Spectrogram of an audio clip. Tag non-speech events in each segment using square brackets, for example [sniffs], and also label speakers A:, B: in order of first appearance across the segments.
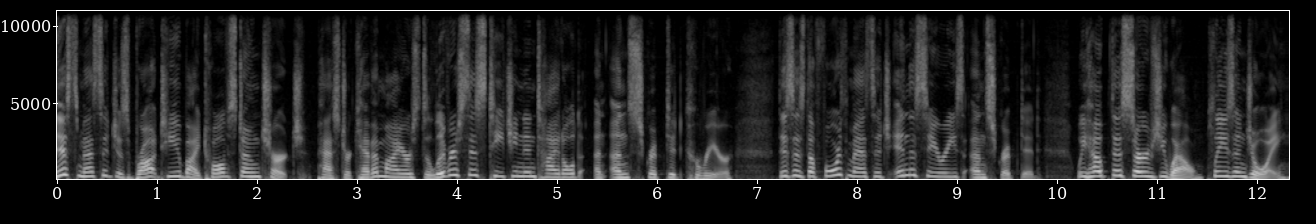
A: This message is brought to you by 12 Stone Church. Pastor Kevin Myers delivers this teaching entitled An Unscripted Career. This is the fourth message in the series Unscripted. We hope this serves you well. Please enjoy.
